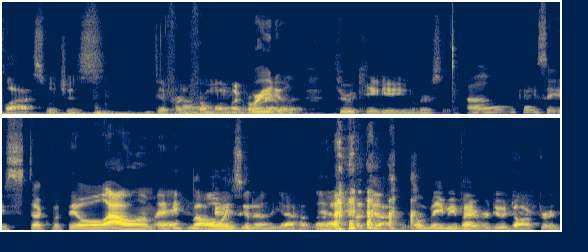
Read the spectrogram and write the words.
class, which is different Oh, from what my okay. Where are you doing it? Through Acadia University. Oh, okay. So you stuck with the old alum, eh? Okay. always gonna, yeah, Yeah. yeah. Well, maybe if I ever do a doctorate,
